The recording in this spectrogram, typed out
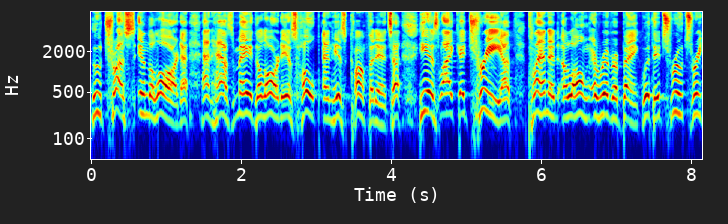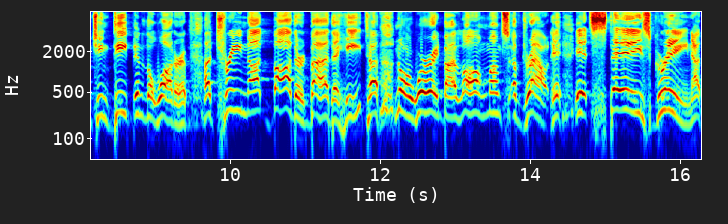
who trusts in the Lord and has made the Lord his hope and his confidence. he is like a tree planted along a riverbank with its roots reaching deep into the water, a tree not bothered by the heat nor worried by long months of drought. It, it stays green uh,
